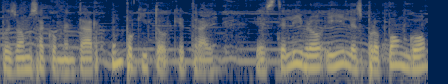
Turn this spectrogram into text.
pues vamos a comentar un poquito qué trae este libro y les propongo,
